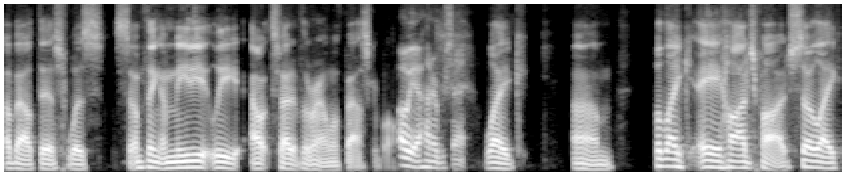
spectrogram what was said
about this was something immediately outside of the realm of basketball. Oh yeah, hundred percent. like um but like a hodgepodge so like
